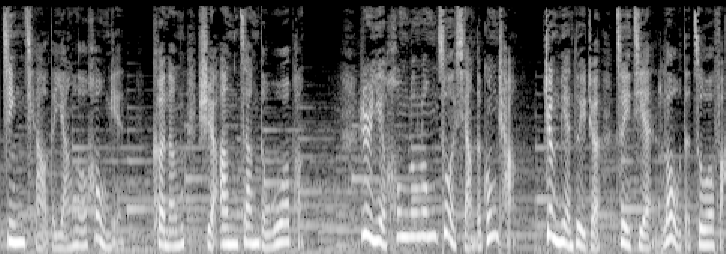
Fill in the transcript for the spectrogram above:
精巧的洋楼后面，可能是肮脏的窝棚；日夜轰隆隆作响的工厂，正面对着最简陋的作坊。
